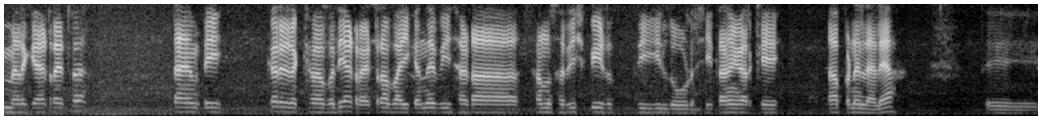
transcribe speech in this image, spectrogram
ਮਿਲ ਗਿਆ ਟਰੈਕਟਰ ਟਾਈਮ ਤੇ ਘਰੇ ਰੱਖਿਆ ਹੋਇਆ ਵਧੀਆ ਟਰੈਕਟਰ ਆ ਬਾਈ ਕਹਿੰਦੇ ਵੀ ਸਾਡਾ ਸਾਨੂੰ ਸਾਰੀ ਸਪੀਡ ਦੀ ਲੋੜ ਸੀ ਤਾਂ ਕਰਕੇ ਆਪਣੇ ਲੈ ਲਿਆ ਤੇ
